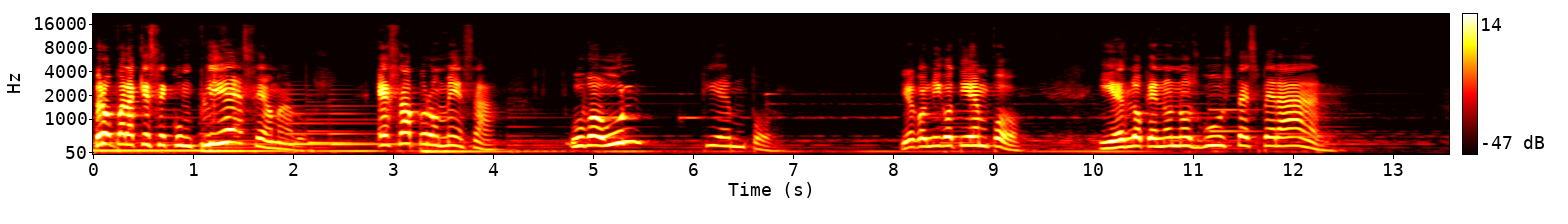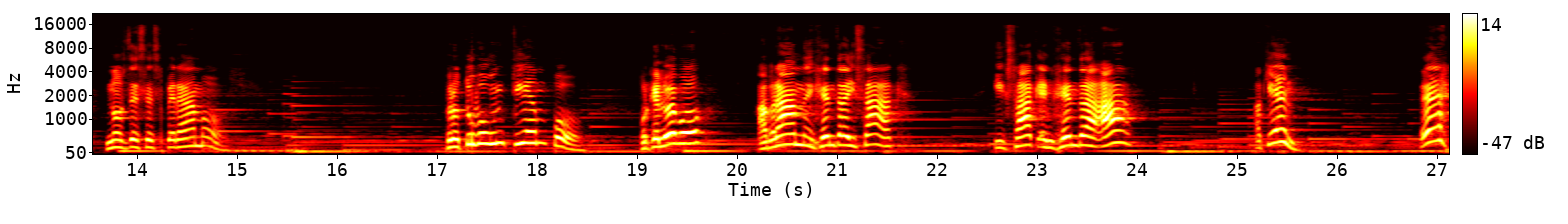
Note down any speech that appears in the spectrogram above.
Pero para que se cumpliese, amados, esa promesa, hubo un tiempo. Diga conmigo tiempo. Y es lo que no nos gusta esperar. Nos desesperamos. Pero tuvo un tiempo. Porque luego Abraham engendra a Isaac Isaac engendra a ¿A quién? ¿Eh?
